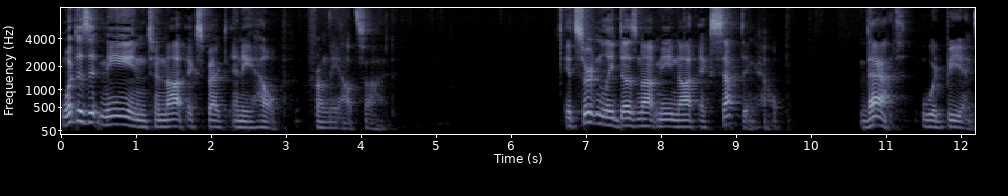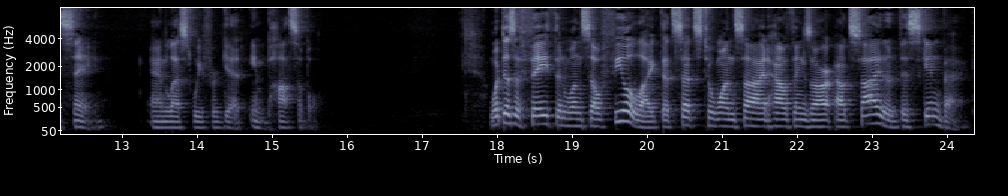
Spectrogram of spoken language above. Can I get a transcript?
What does it mean to not expect any help from the outside? It certainly does not mean not accepting help. That would be insane, and lest we forget, impossible. What does a faith in oneself feel like that sets to one side how things are outside of this skin bag?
